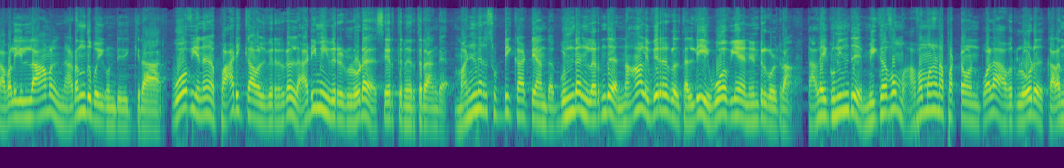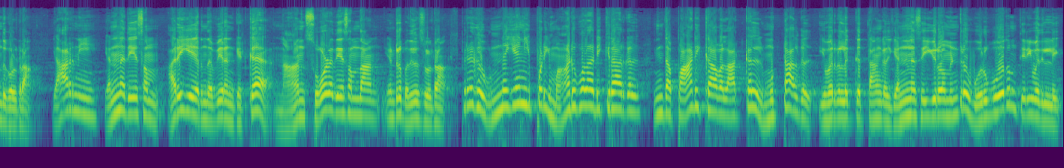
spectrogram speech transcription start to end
கவலையில்லாமல் நடந்து போய் கொண்டிருக்கிறார். ஓவியனை பாடிக்காவல் வீரர்கள் அடிமை வீரர்களோட சேர்த்து நிறுத்துறாங்க. மன்னர் சுட்டிக்காட்டிய அந்த குண்டன்ல இருந்து நாலு வீரர்கள் தள்ளி ஓவியன் நின்று கொள்றான். தலை குனிந்து மிகவும் அவமானப்பட்டவன் போல அவர்களோடு கலந்து கொள்றான். யார் நீ? என்ன தேசம்? அருகே இருந்த வீரன் கேட்க நான் சோழ தேசம்தான் என்று பதில் சொல்றான். பிறகு உன்னை ஏன் இப்படி மாடு போல அடிக்கிறார்கள்? இந்த பாடிக்காவல் ஆட்கள் முட்டாள்கள். இவர்களுக்கு தாங்கள் என்ன செய்கிறோம் என்று ஒருபோதும் தெரிவதில்லை.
